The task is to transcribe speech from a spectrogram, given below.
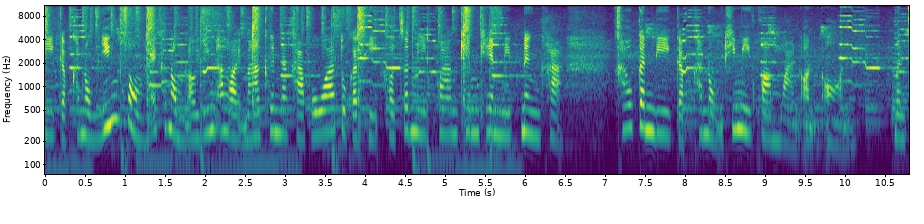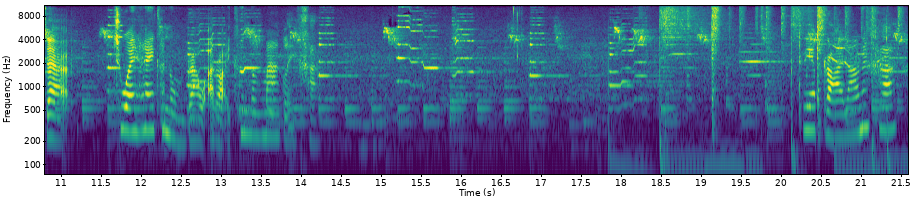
ดีกับขนมยิ่งส่งให้ขนมเรายิ่งอร่อยมากขึ้นนะคะ เพราะว่าตัวกะทิเขาจะมีความเค็มๆนิดนึงค่ะ เข้ากันดีกับขนมที่มีความหวานอ่อนๆ มันจะช่วยให้ขนมเราอร่อยขึ้นมากๆเลยค่ะเรียบร้อยแล้วนะคะ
